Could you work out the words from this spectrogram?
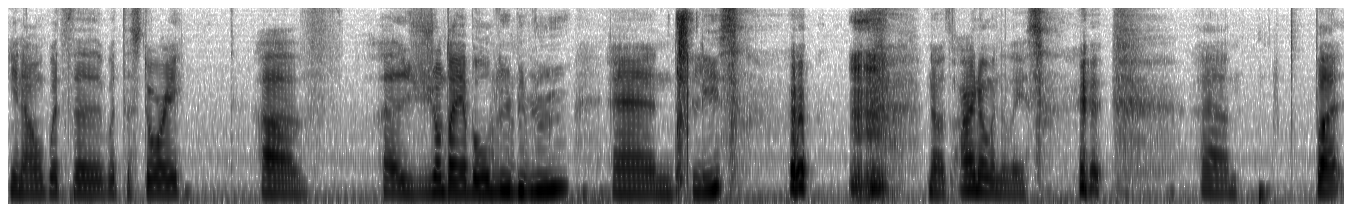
You know, with the with the story of uh, Jean Diable blah, blah, blah, and Elise. hmm No, it's Arno and Elise. um, but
